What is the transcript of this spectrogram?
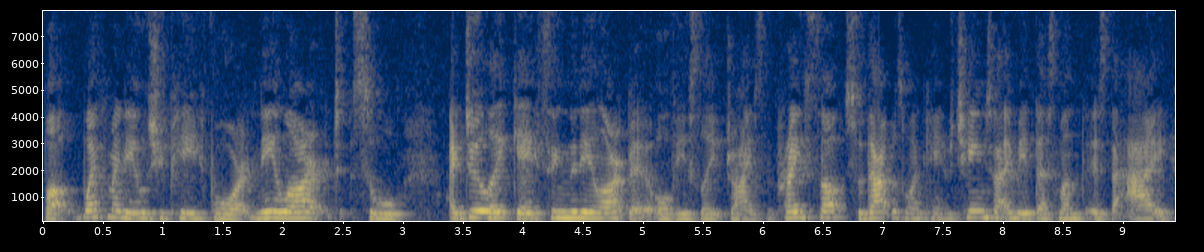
But with my nails you pay for nail art so I do like getting the nail art but it obviously drives the price up so that was one kind of change that I made this month is that I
